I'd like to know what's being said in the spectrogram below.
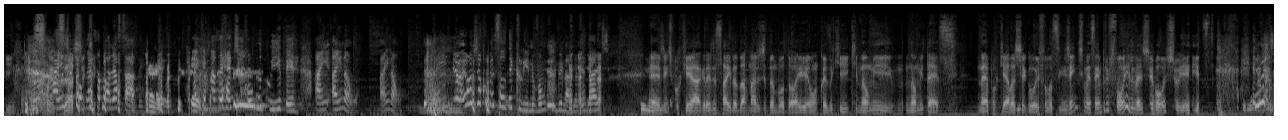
E em Aí já começa que... a palhaçada, entendeu? É. Aí quer fazer retcon no Twitter. Aí, aí não. Aí não. Eu, eu já começou o declínio, vamos combinar, na é verdade? É, gente, porque a grande saída do armário de Dumbledore é uma coisa que, que não, me, não me desce. Né, porque ela chegou e falou assim, gente, mas sempre foi, ele veste roxo e, e assim. Ele veste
